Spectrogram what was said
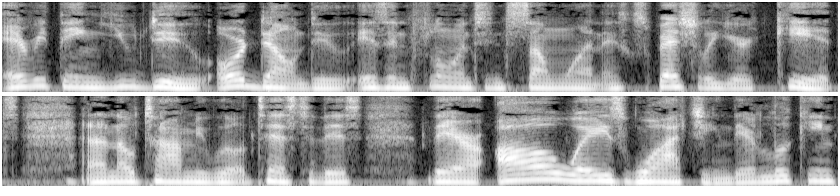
Everything you do or don't do is influencing someone, especially your kids. And I know Tommy will attest to this. They are always watching. They're looking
